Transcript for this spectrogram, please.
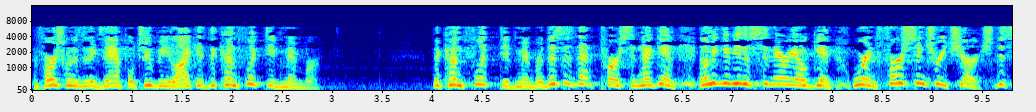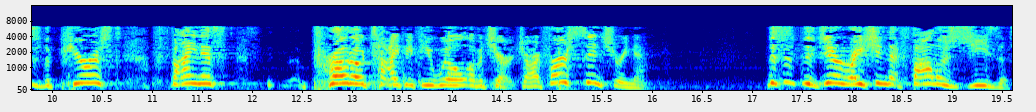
The first one is an example to be like is the conflicted member. The conflicted member. This is that person. Now again, let me give you the scenario again. We're in first century church. This is the purest, finest prototype, if you will, of a church. All right, first century now. This is the generation that follows Jesus.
